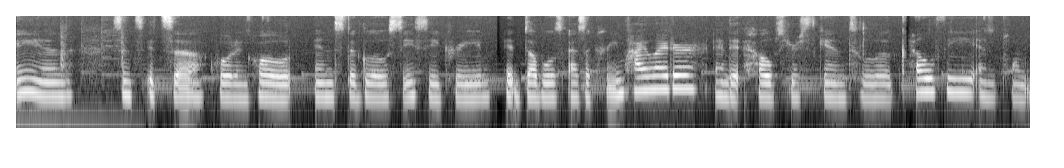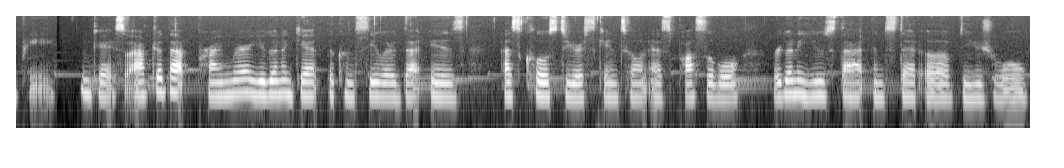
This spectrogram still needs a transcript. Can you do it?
And since it's a quote-unquote insta glow cc cream it doubles as a cream highlighter and it helps your skin to look healthy and plumpy Okay, so after that primer, you're going to get the concealer that is as close to your skin tone as possible. We're going to use that instead of the usual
